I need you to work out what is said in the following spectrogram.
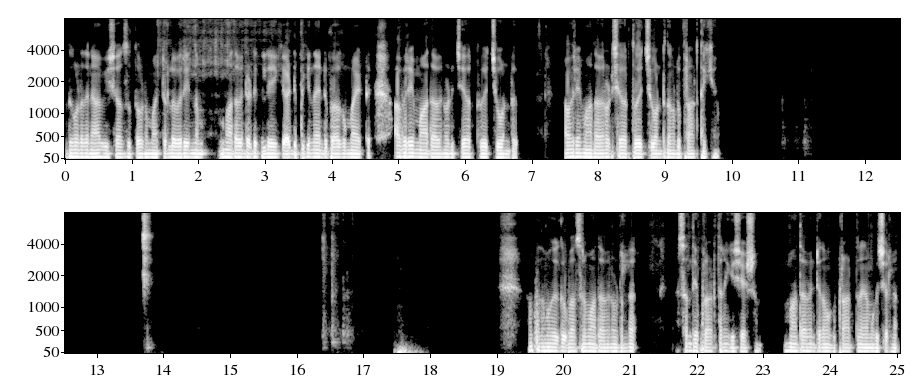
അതുകൊണ്ട് തന്നെ ആ വിശ്വാസത്തോടെ മറ്റുള്ളവരെ നം മാതാവിന്റെ അടുക്കിലേക്ക് അടുപ്പിക്കുന്നതിന്റെ ഭാഗമായിട്ട് അവരെ മാതാവിനോട് ചേർത്ത് വെച്ചുകൊണ്ട് അവരെ മാതാവിനോട് ചേർത്ത് വെച്ചുകൊണ്ട് നമ്മൾ പ്രാർത്ഥിക്കാം അപ്പോൾ നമുക്ക് കൃപാസന മാതാവിനോടുള്ള സന്ധ്യാപ്രാർത്ഥനയ്ക്ക് ശേഷം മാതാവിന്റെ നമുക്ക് പ്രാർത്ഥന നമുക്ക് ചൊല്ലാം.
